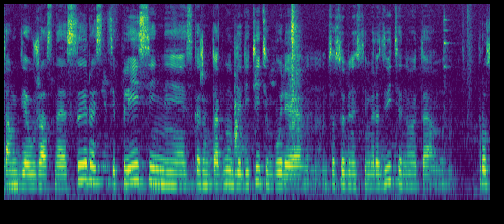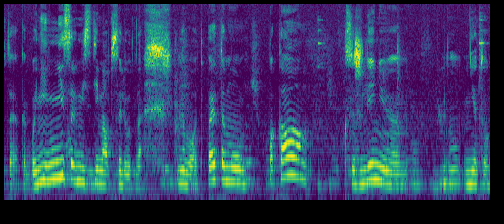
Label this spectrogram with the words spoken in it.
там, где ужасная сырость, плесень, скажем так, ну, для детей, тем более с особенностями развития, но это просто как бы несовместимо абсолютно. Вот. Поэтому пока к сожалению, ну, нету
